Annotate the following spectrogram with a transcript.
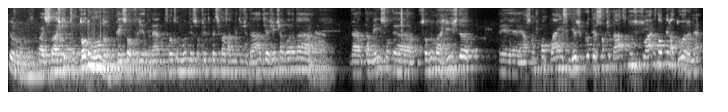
Eu, acho que todo mundo tem sofrido, né? Todo mundo tem sofrido com esse vazamento de dados e a gente agora está tá, também sobre, é, sobre uma rígida é, ação de compliance, mesmo de proteção de dados dos usuários da operadora, né?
